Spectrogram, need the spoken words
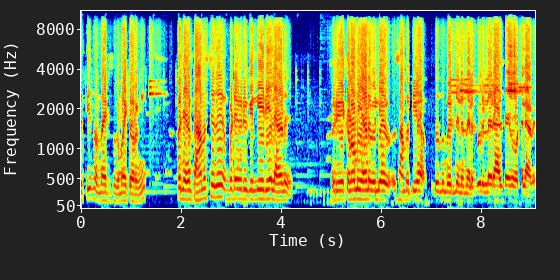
എത്തി നന്നായിട്ട് സുഖമായിട്ട് ഉറങ്ങി. ഇപ്പൊ ഞങ്ങൾ താമസിച്ചത് ഇവിടെ ഒരു ഗല്ലി ഏരിയയിലാണ്. ഒരു എക്കണോമിയാണ് വലിയ സാമ്പത്തിക ഇതൊന്നും വരുന്നില്ല. നിലമ്പൂരുള്ള ഒരാളുടെ ഹോട്ടലാണ്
